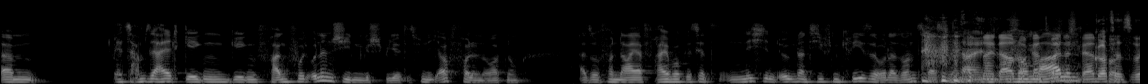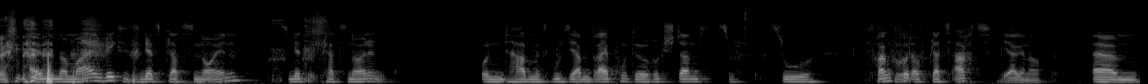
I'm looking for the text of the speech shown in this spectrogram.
Ähm, jetzt haben sie halt gegen, gegen Frankfurt unentschieden gespielt. Das finde ich auch voll in Ordnung. Also von daher, Freiburg ist jetzt nicht in irgendeiner tiefen Krise oder sonst was. Nein, Nein da normalen, ganz Gottes Willen. Einem normalen Weg. Sie sind jetzt Platz 9. Sind jetzt Platz 9 und haben jetzt gut, sie haben drei Punkte Rückstand zu, zu Frankfurt, Frankfurt auf Platz 8. Ja, genau. Ähm,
